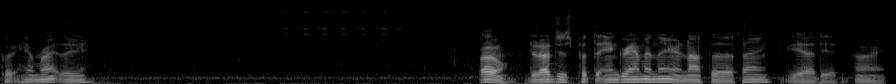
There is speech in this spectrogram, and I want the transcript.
put him right there. Oh, did I just put the engram in there and not the thing? Yeah, I did. Alright.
